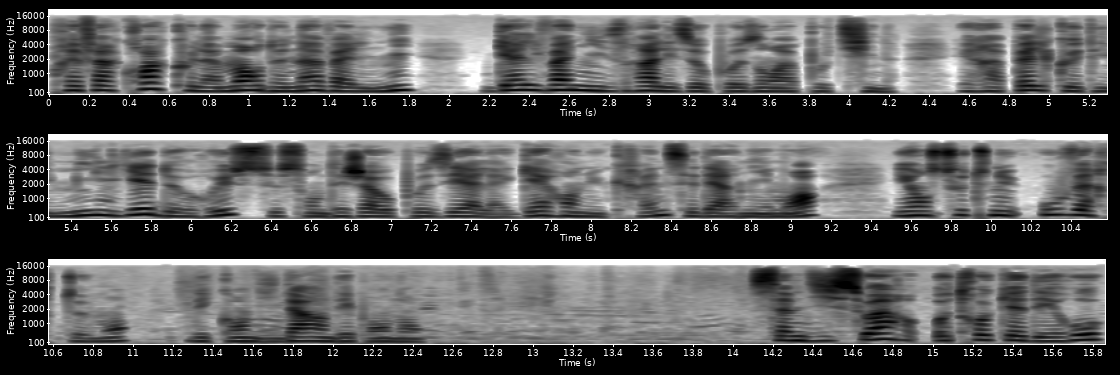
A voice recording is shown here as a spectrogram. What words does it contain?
préfère croire que la mort de Navalny galvanisera les opposants à Poutine et rappelle que des milliers de Russes se sont déjà opposés à la guerre en Ukraine ces derniers mois et ont soutenu ouvertement des candidats indépendants. Samedi soir, au Trocadéro,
